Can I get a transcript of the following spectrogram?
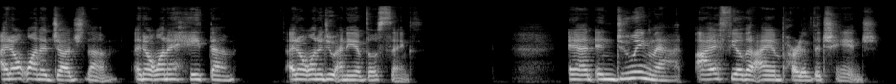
I don't want to judge them. I don't want to hate them. I don't want to do any of those things. And in doing that, I feel that I am part of the change.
